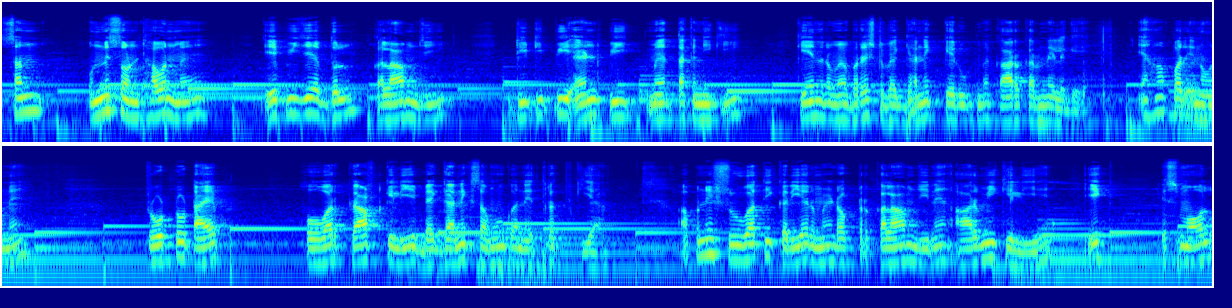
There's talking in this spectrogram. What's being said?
सन उन्नीस में A P J Abdul Kalam ji D T P and P में तकनीकी केंद्र में वरिष्ठ वैज्ञानिक के रूप में कार्य करने लगे। यहाँ पर इन्होंने प्रोटोटाइप होवरक्राफ्ट के लिए वैज्ञानिक समूह का नेतृत्व किया। अपने शुरुआती करियर में डॉक्टर कलाम जी ने आर्मी के लिए एक स्मॉल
